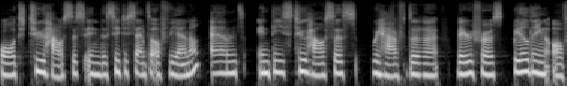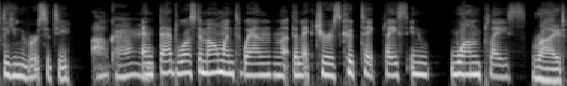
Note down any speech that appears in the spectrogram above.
bought two houses in the city center of Vienna. And in these two houses, we have the very first building of the university. Okay. And that was the moment when the lectures could take place in one place. Right.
